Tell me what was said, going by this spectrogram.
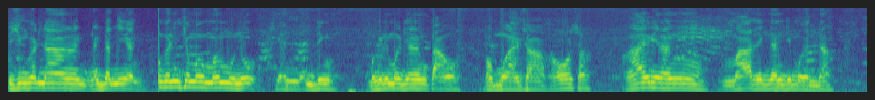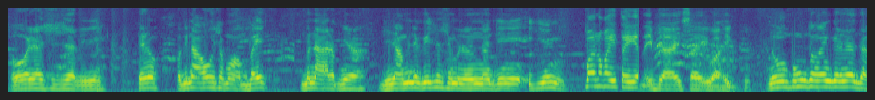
fishing guard na nag nagdatingan. Magaling siya mamuno. Yan, anding. Magaling magdala ng tao. Pagmahal sa kaosa. Ang ayaw lang maaring na hindi maganda. Wala siya sa sarili. Pero pag nakausap mo, ang bait. Diba nakarap niya na? Di namin nagkita, simulan natin ikiyan. Paano kayo tayo naibiyahe sa Iwahig po? Nung pumunta nga yung Granada,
